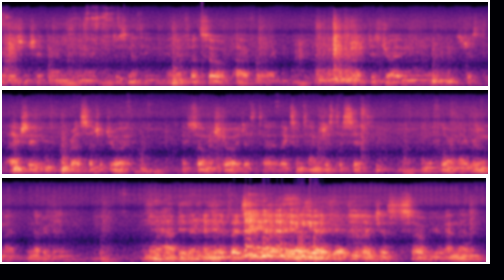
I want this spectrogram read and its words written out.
relationship or anything, like just nothing. And I felt so powerful, like like just driving. And it was just I actually brought such a joy like so much joy just to like sometimes just to sit on the floor in my room. I've never been more happy than any other place in the world. Yes, yes, yes. Like just so beautiful. And then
